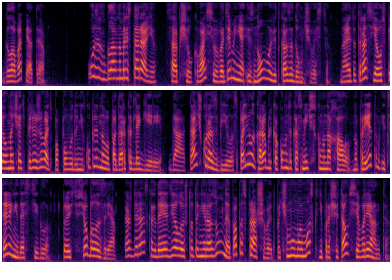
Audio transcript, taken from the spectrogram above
Глава пятая. «Ужин в главном ресторане», — сообщил Кваси, выводя меня из нового витка задумчивости. На этот раз я успел начать переживать по поводу некупленного подарка для Герии. Да, тачку разбила, спалила корабль какому-то космическому нахалу, но при этом и цели не достигла. То есть все было зря. Каждый раз, когда я делаю что-то неразумное, папа спрашивает, почему мой мозг не просчитал все варианты.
